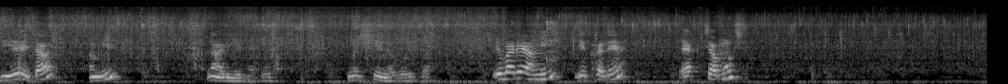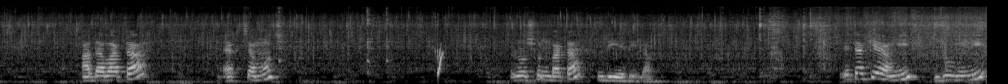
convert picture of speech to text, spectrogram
দিয়ে এটা আমি নাড়িয়ে নেব, মিশিয়ে নেব এটা। এবারে আমি এখানে এক চামচ আদা বাটা, এক চামচ রসুন বাটা দিয়ে দিলাম। এটাকে আমি দু মিনিট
